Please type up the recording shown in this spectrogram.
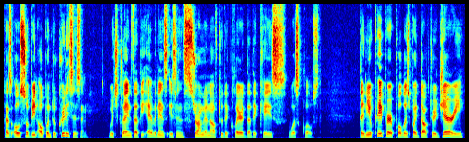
has also been open to criticism, which claims that the evidence isn't strong enough to declare that the case was closed. The new paper published by Dr. Jerry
